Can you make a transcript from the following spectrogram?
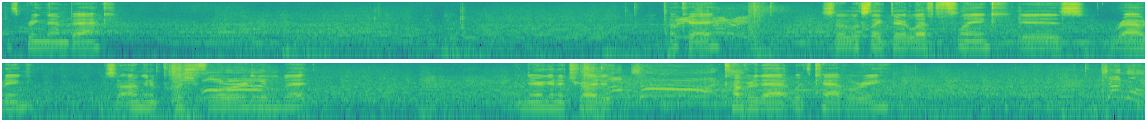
Let's bring them back. Okay. So it looks like their left flank is routing. So I'm going to push forward a little bit. And they're going to try to cover that with cavalry. General!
